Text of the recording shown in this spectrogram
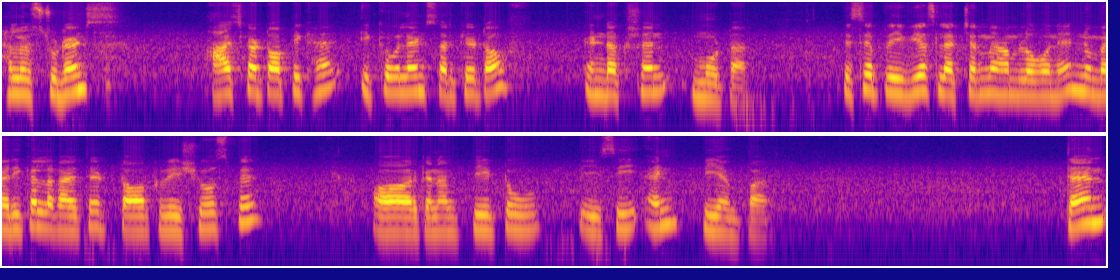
हेलो स्टूडेंट्स, आज का टॉपिक है equivalent circuit of induction motor इससे प्रीवियस लेक्चर में हम लोगों ने न्यूमेरिकल लगाए थे टॉर्क रेशियोज़ पे, और क्या नाम P two P C and P M पर। देन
